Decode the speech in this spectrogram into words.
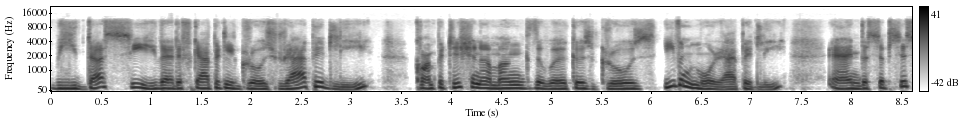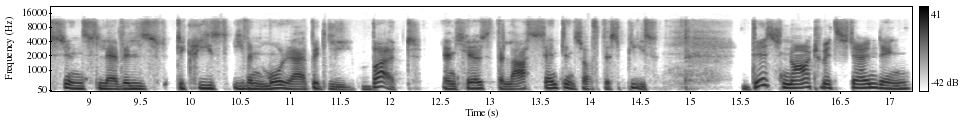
we thus see that if capital grows rapidly, competition among the workers grows even more rapidly and the subsistence levels decrease even more rapidly. But, and here's the last sentence of this piece this notwithstanding,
